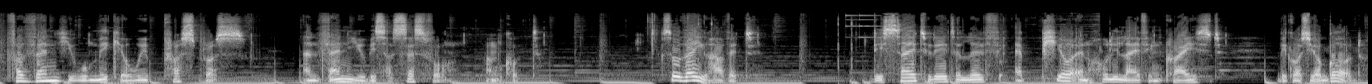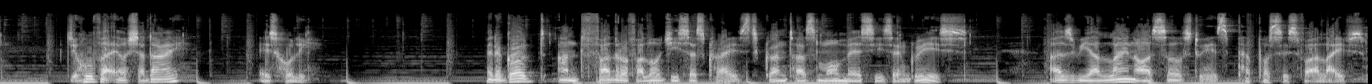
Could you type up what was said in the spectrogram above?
For then you will make your way prosperous, and then you'll be successful. Unquote. So there you have it. Decide today to live a pure and holy life in Christ because your God, Jehovah El Shaddai, is holy. May the God and Father of our Lord Jesus Christ grant us more mercies and grace as we align ourselves to His purposes for our lives,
